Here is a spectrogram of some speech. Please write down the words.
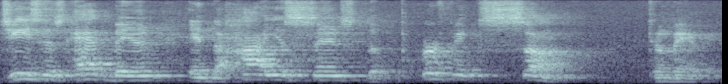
Jesus had been, in the highest sense, the perfect son to Mary.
